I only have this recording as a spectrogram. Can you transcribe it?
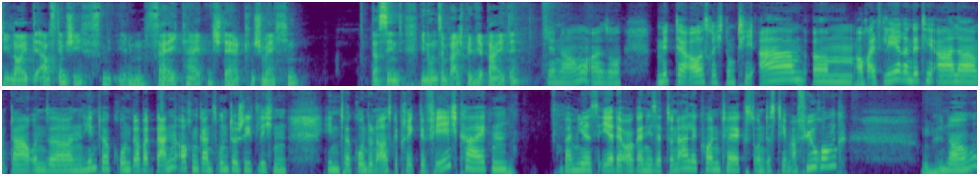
die Leute auf dem Schiff mit ihren Fähigkeiten, Stärken, Schwächen. Das sind in unserem Beispiel wir beide. Genau, also mit der Ausrichtung TA, ähm, auch als lehrende TAler da unseren Hintergrund, aber dann auch einen ganz unterschiedlichen Hintergrund und ausgeprägte Fähigkeiten. Bei mir ist eher der organisationale Kontext und das Thema Führung Mhm. Genau,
